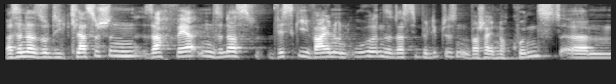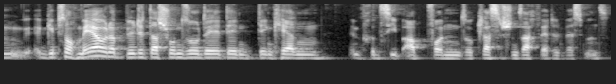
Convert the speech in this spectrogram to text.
Was sind da so die klassischen Sachwerten? Sind das Whisky, Wein und Uhren? Sind das die beliebtesten? Wahrscheinlich noch Kunst. Ähm, Gibt es noch mehr oder bildet das schon so de, de, den Kern im Prinzip ab von so klassischen Sachwertinvestments?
